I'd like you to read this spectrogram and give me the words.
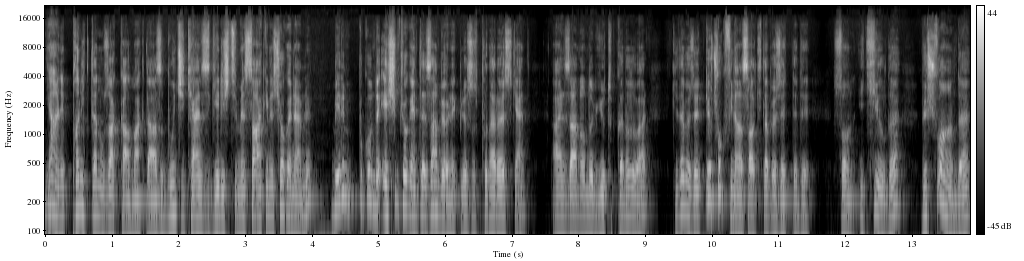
Yani panikten uzak kalmak lazım. Bunun için kendinizi geliştirme, sakinliğiniz çok önemli. Benim bu konuda eşim çok enteresan bir örnek biliyorsunuz Pınar Özkent. Aynı zamanda onda bir YouTube kanalı var. Kitap özetliyor. Çok finansal kitap özetledi son iki yılda. Ve şu anda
